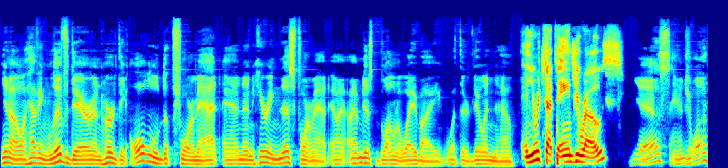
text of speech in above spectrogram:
you know, having lived there and heard the old format, and then hearing this format, I, I'm just blown away by what they're doing now. and you reached out to angie rose Yes, Angela,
